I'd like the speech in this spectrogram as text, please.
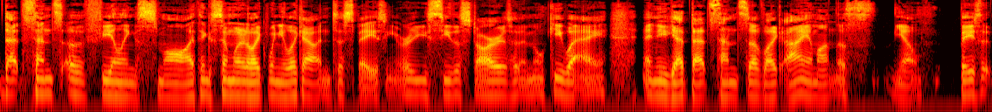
that sense of feeling small, I think similar to like when you look out into space or you see the stars of the Milky Way and you get that sense of like, I am on this, you know, basic,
